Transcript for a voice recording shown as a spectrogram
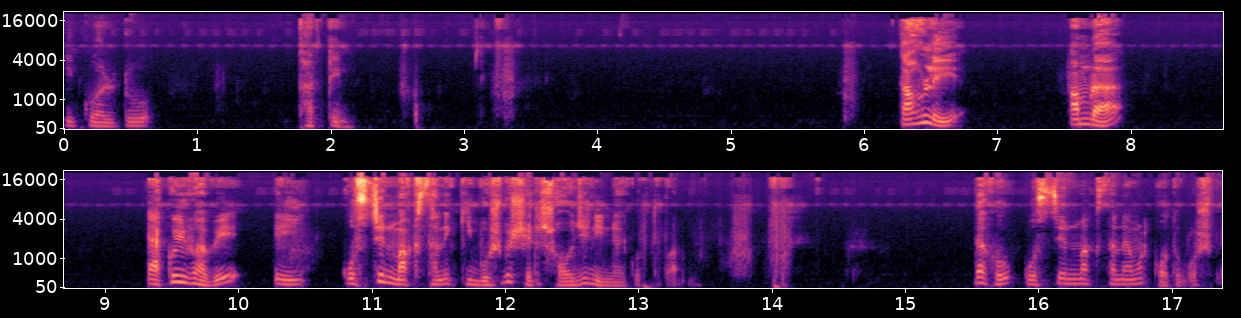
equal to thirteen তাহলে আমরা একইভাবে এই কোশ্চেন মার্ক স্থানে কি বসবে সেটা সহজেই নির্ণয় করতে পারব। দেখো কোশ্চেন মার্ক স্থানে আমার কত বসবে?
